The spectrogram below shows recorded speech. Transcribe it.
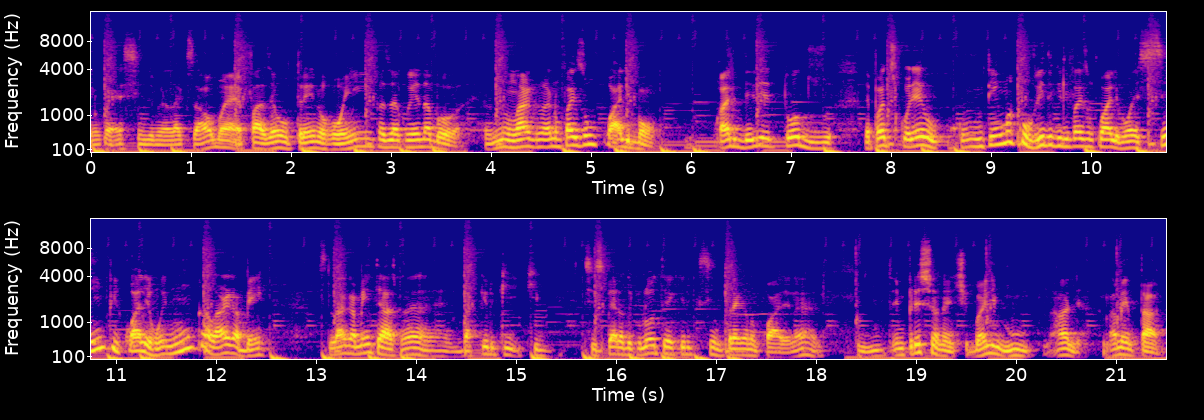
Quem não conhece síndrome Alex Albon é fazer um treino ruim e fazer a corrida boa. Não larga, não faz um quali bom. O quali dele é todos. Você pode escolher, não tem uma corrida que ele faz um quali bom, é sempre quali ruim, nunca larga bem. Se larga bem, entre aspas, né? Daquilo que, que se espera do piloto e aquilo que se entrega no quali, né? Impressionante. Bunny, olha, lamentável.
